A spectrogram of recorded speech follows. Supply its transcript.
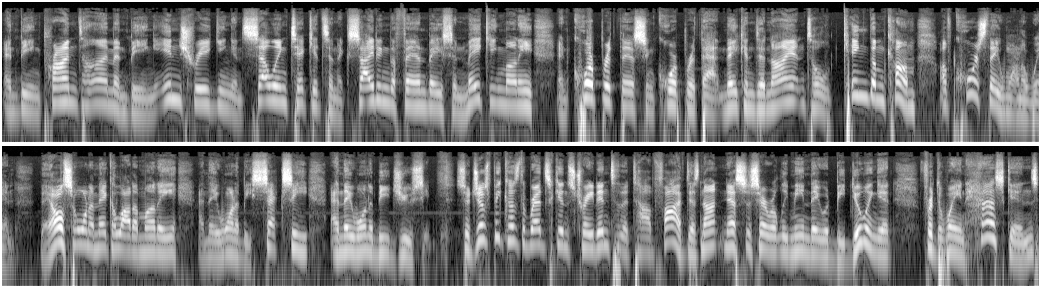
and being prime time and being intriguing and selling tickets and exciting the fan base and making money and corporate this and corporate that. And they can deny it until kingdom come. Of course, they want to win. They also want to make a lot of money and they want to be sexy and they want to be juicy. So just because the Redskins trade into the top five does not necessarily mean they would be doing it for Dwayne Haskins.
